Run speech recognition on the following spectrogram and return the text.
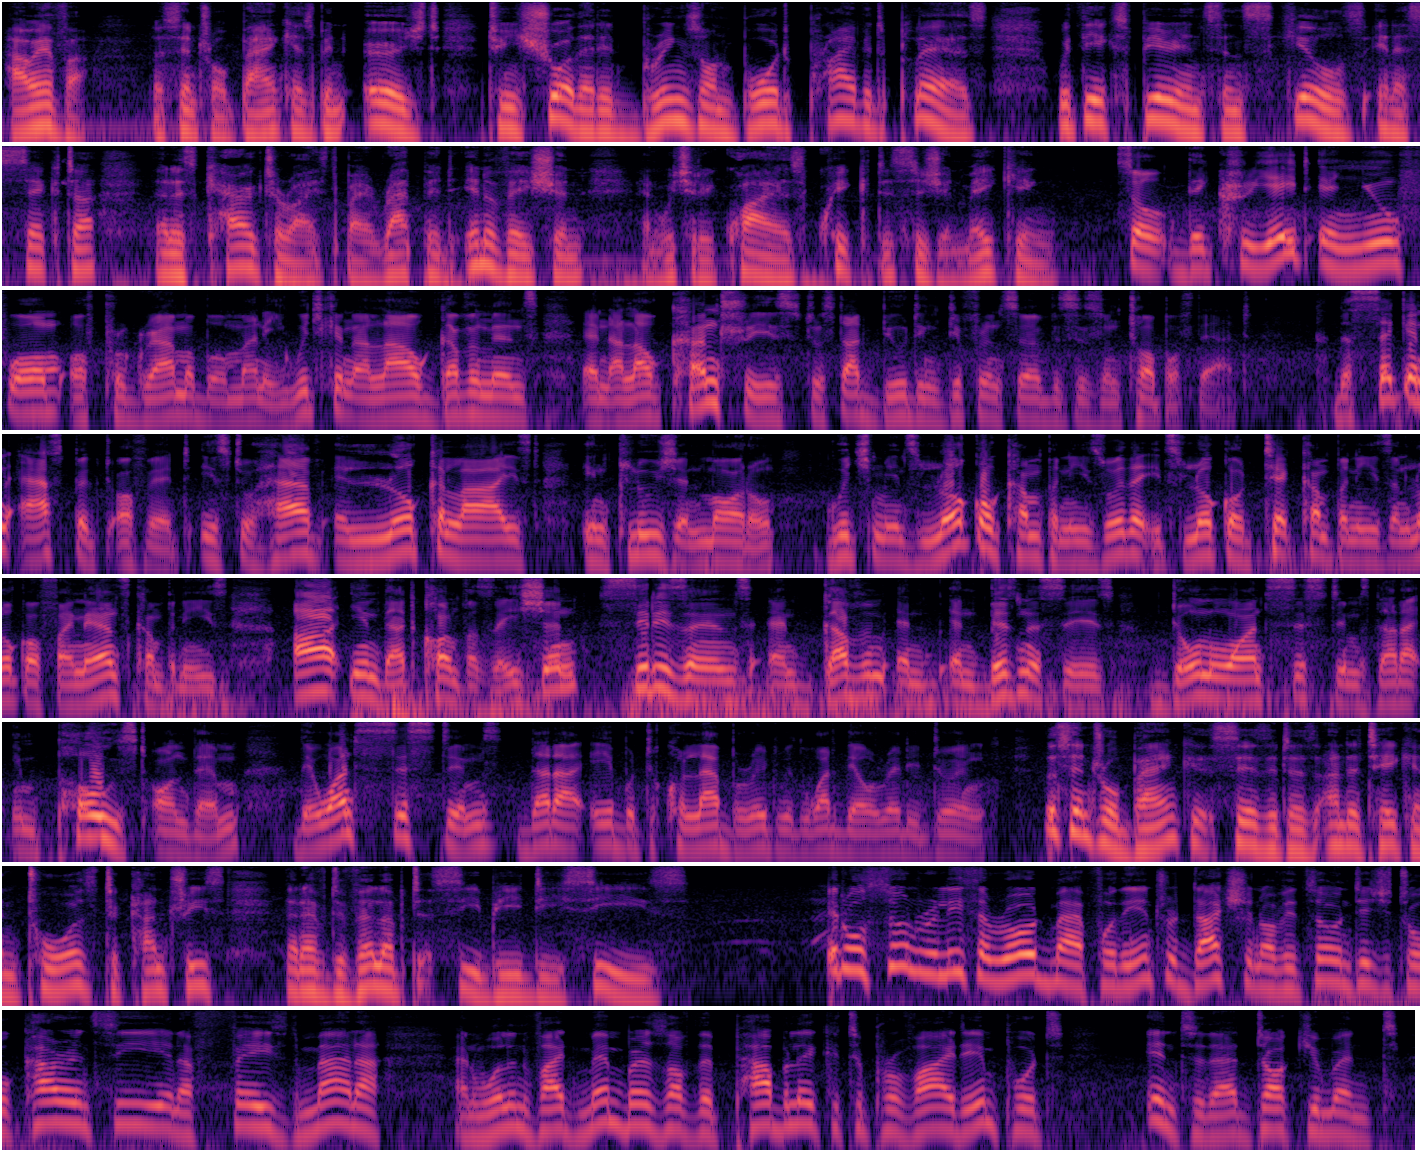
However, the central bank has been urged to ensure that it brings on board private players with the experience and skills in a sector that is characterized by rapid innovation and which requires quick decision making. So they create a new form of programmable money, which can allow governments and allow countries to start building different services on top of that. The second aspect of it is to have a localized inclusion model, which means local companies, whether it's local tech companies and local finance companies, are in that conversation. Citizens and government and, and businesses don't want systems that are imposed on them. They want systems that are able to collaborate with what they're already doing. The central bank says it has undertaken tours to countries that have developed CBDCs. It will soon release a roadmap for the introduction of its own digital currency in a phased manner and will invite members of the public to provide input into that document.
